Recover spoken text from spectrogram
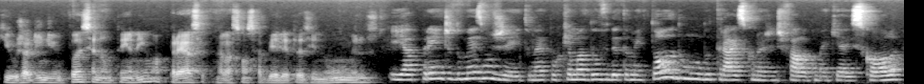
que o jardim de infância não tenha nenhuma pressa com relação a saber letras e números. E aprende do mesmo jeito, né? Porque uma dúvida também todo mundo traz quando a gente fala como é que é a escola.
